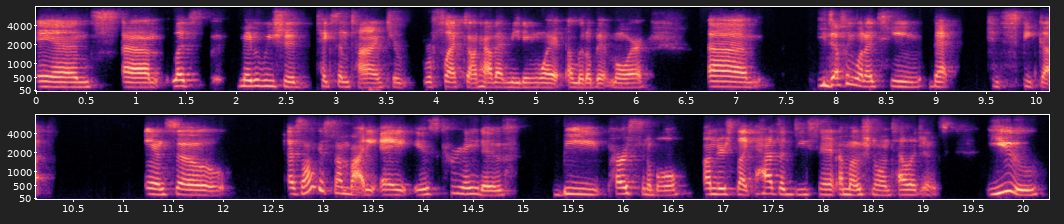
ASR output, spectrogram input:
And um, let's maybe we should take some time to reflect on how that meeting went a little bit more. Um, you definitely want a team that can speak up. And so, as long as somebody A is creative, B personable, under like has a decent emotional intelligence, you,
